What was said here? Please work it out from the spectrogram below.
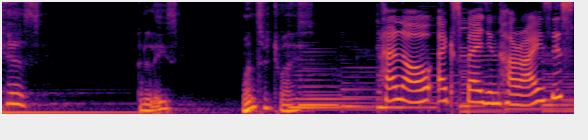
Deserve to get kissed at least once or twice. Hello, Expanding Horizons,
